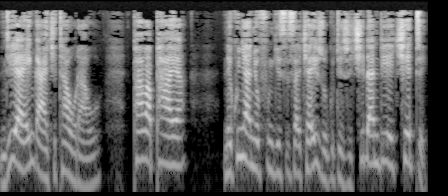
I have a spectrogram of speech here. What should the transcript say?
ndiye ainge achitaurawo. Pava paya nekunyanyofungisisa chaizvo kuti zvichida ndiye chete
